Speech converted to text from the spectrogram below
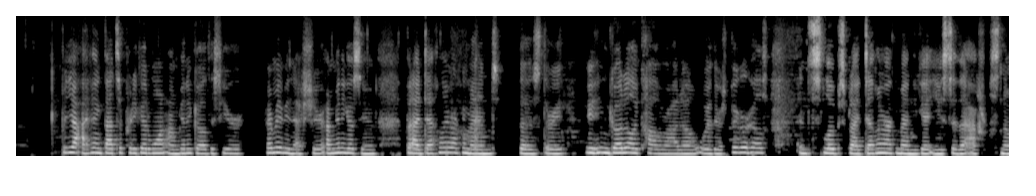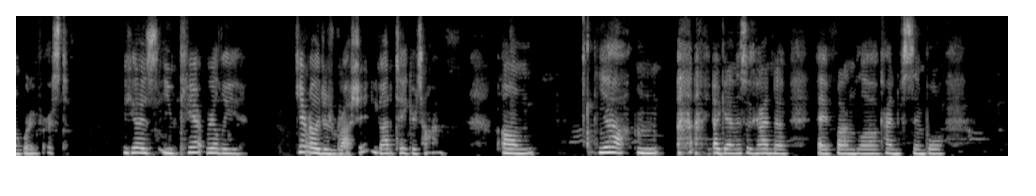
but yeah, I think that's a pretty good one. I'm gonna go this year or maybe next year. I'm gonna go soon, but I definitely recommend those three. You can go to like Colorado where there's bigger hills and slopes, but I definitely recommend you get used to the actual snowboarding first because you can't really can't really just rush it. You got to take your time. Um, yeah. Um, again, this is kind of a fun vlog, kind of simple.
